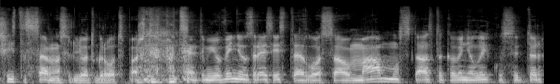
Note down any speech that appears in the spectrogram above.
šīs sarunas ir ļoti grūtas pašiem pacientiem, jo viņi uzreiz iztēlo savu mammu, stāsta, ka viņa likusi tur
